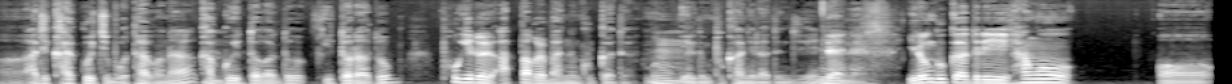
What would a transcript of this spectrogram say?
어, 아직 갖고 있지 못하거나 갖고 음. 있더라도 있더라도 포기를 압박을 받는 국가들, 뭐 음. 예를 들면 북한이라든지 네네. 이런 국가들이 향후 어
